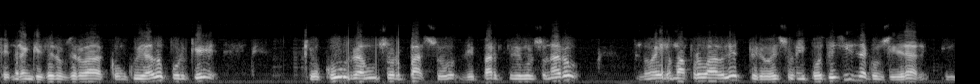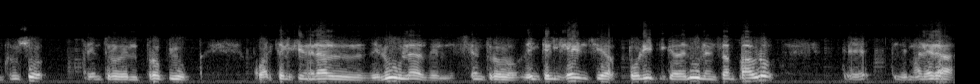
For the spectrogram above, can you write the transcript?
tendrán que ser observadas con cuidado porque que ocurra un sorpaso de parte de Bolsonaro no es lo más probable, pero es una hipótesis a considerar, incluso dentro del propio cuartel general de Lula, del Centro de Inteligencia Política de Lula en San Pablo, eh, de manera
